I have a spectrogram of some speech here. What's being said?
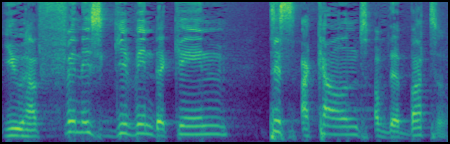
you have finished giving the king this account of the battle,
